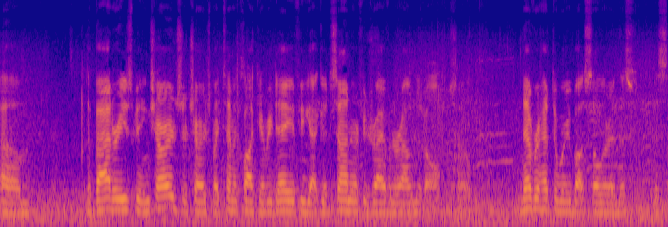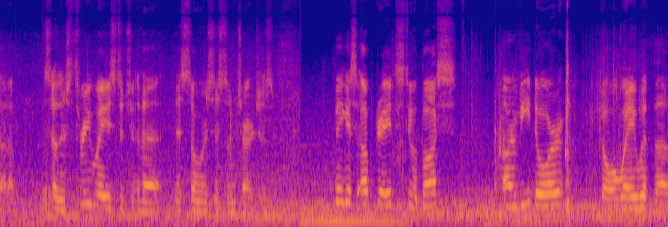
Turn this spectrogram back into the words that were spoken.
um, the batteries being charged. They're charged by 10 o'clock every day if you got good sun or if you're driving around at all. So never have to worry about solar in this, this setup. So there's three ways to that this solar system charges. Biggest upgrades to a bus, RV door, go away with the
